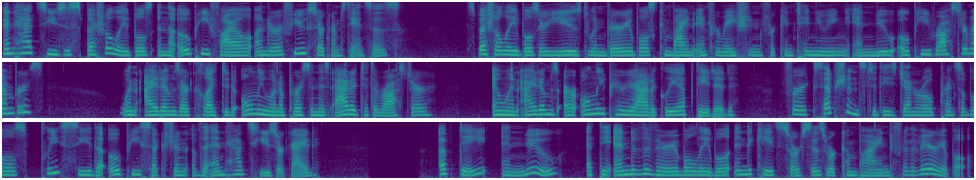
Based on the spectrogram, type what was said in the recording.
NHATS uses special labels in the OP file under a few circumstances. Special labels are used when variables combine information for continuing and new OP roster members, when items are collected only when a person is added to the roster, and when items are only periodically updated. For exceptions to these general principles, please see the OP section of the NHATS user guide. Update and New at the end of the variable label indicates sources were combined for the variable.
